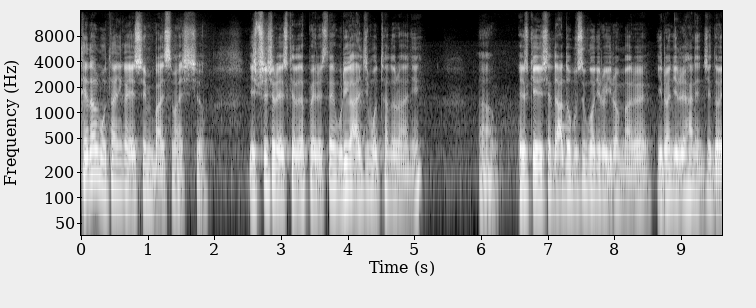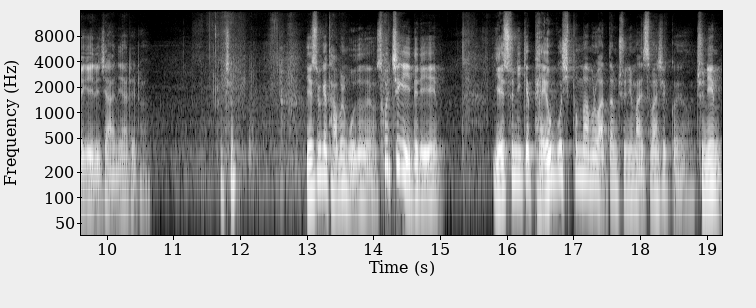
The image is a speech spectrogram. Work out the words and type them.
대답을 못하니까 예수님 말씀하시죠. 27절에 예수께 대답하여 이르시되 우리가 알지 못하노라 하니 어, 예수께 이르시되 나도 무슨 권위로 이런 말을 이런 일을 하는지 너에게 이르지 아니하리라. 그렇죠? 예수님께 답을 못 얻어요. 솔직히 이들이 예수님께 배우고 싶은 마음으로 왔다면 주님 말씀하실 거예요. 주님,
